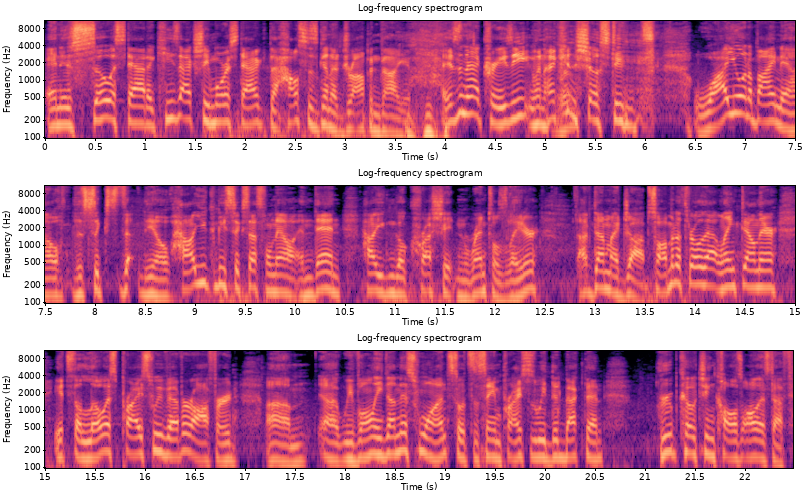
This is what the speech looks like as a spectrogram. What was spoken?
and is so ecstatic. He's actually more ecstatic the house is going to drop in value. Isn't that crazy? When I can show students why you want to buy now, the you know how you can be successful now, and then how you can go crush it in rentals later. I've done my job. So I'm going to throw that link down there. It's the lowest price we've ever offered. Um, uh, we've only done this once, so it's the same price as we did back then group coaching calls, all that stuff.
